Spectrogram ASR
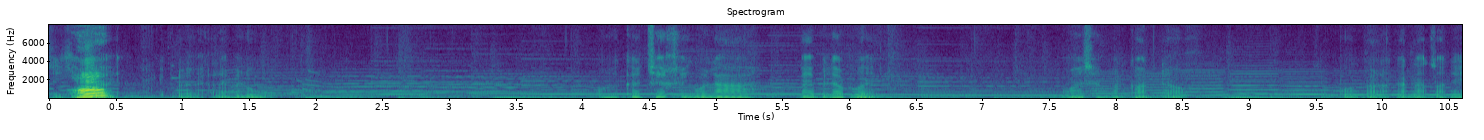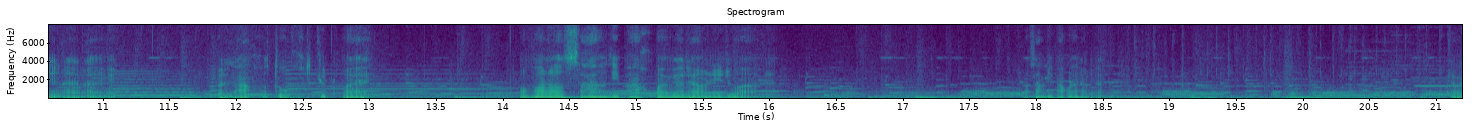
จะเก็บอะไรเก็บอะไรอะไรไม่รู้ การแช่แข็งเวลาแพ้ไปแล้วด้วยว่าช่างมันก่อนเดี๋ยวสมบูรณ์ก่อนละกันนะตอนนี้ไหนๆเวลาก็ถูกหยุดไว้ เพราะว่าเราสร้างที่พักไว้แถวๆนี้ดีกว่าเนี่ยเราสร้างที่พักไว้แถวนี้เดี๋ยวไป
